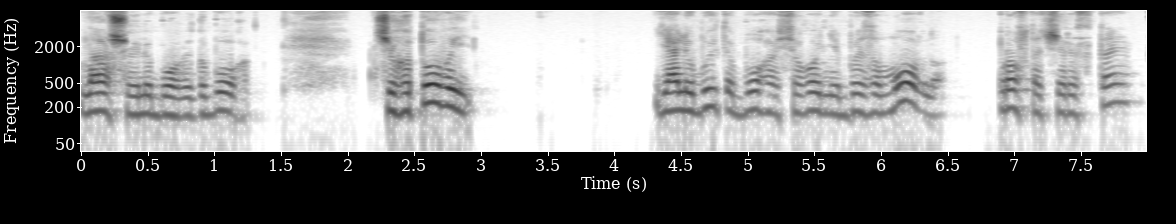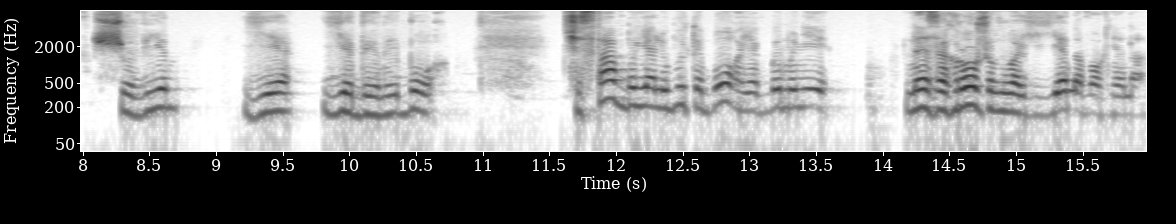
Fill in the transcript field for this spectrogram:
нашої любові до Бога. Чи готовий я любити Бога сьогодні безумовно, просто через те, що Він є єдиний Бог? Чи став би я любити Бога, якби мені не загрожувала гієна вогняна?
